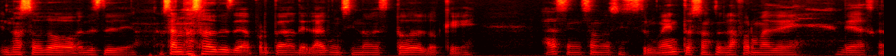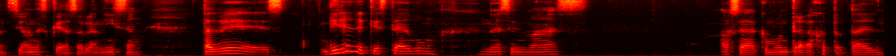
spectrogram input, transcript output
No solo desde, o sea, no solo desde la portada del álbum, sino es todo lo que hacen, son los instrumentos, son la forma de, de las canciones que las organizan. Tal vez diría de que este álbum no es el más, o sea, como un trabajo total,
